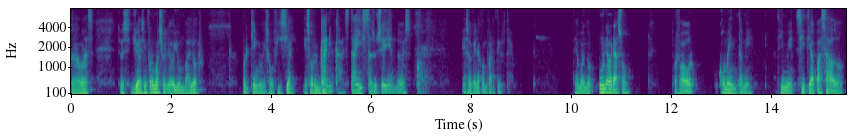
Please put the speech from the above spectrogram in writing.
nada más. Entonces yo a esa información le doy un valor porque no es oficial, es orgánica, está ahí, está sucediendo. ¿ves? Eso quería compartirte. Te mando un abrazo. Por favor, coméntame, dime si te ha pasado,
